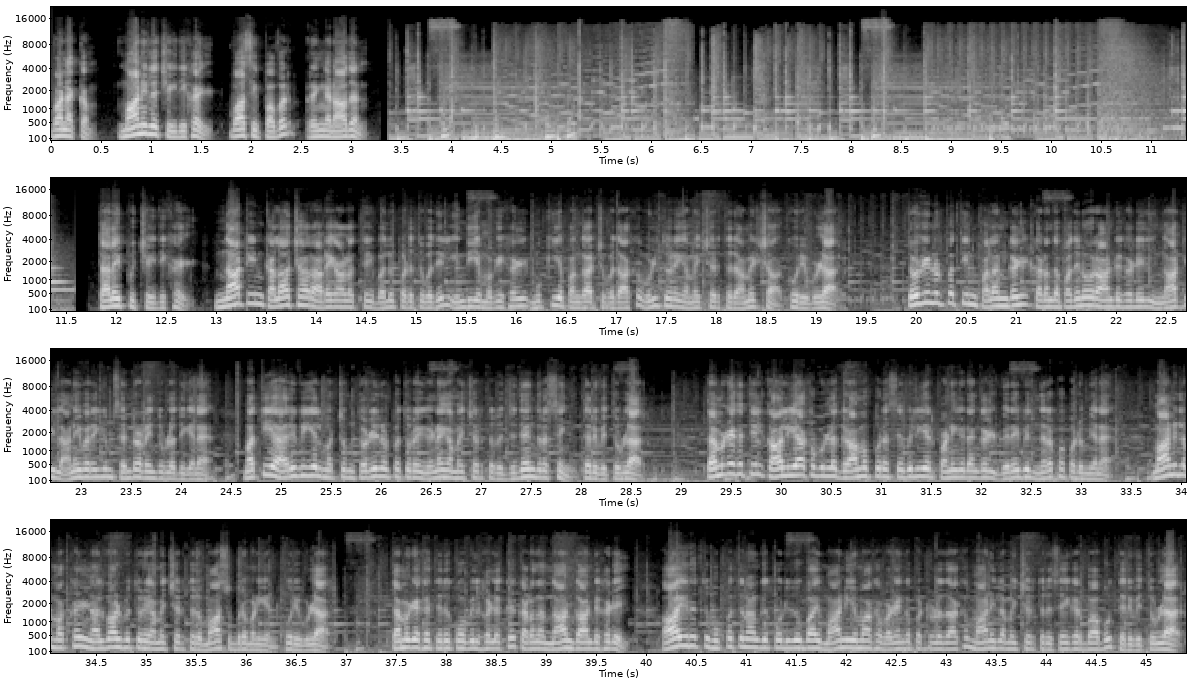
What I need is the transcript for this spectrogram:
வணக்கம். மாநில செய்திகள் வாசிப்பவர் ரெங்கநாதன். தலைப்புச் செய்திகள். நாட்டின் கலாச்சார அடையாளத்தை வலுப்படுத்துவதில் இந்திய மொழிகள் முக்கிய பங்காற்றுவதாக உள்துறை அமைச்சர் திரு. அமித்ஷா கூறியுள்ளார். தொழில்நுட்பத்தின் பலன்கள் கடந்த பதினோரு ஆண்டுகளில் நாட்டில் அனைவரையும் சென்றடைந்துள்ளது என மத்திய அறிவியல் மற்றும் தொழில்நுட்பத்துறை இணையமைச்சர் திரு. ஜிதேந்திர சிங் தெரிவித்துள்ளார். தமிழகத்தில் காலியாக உள்ள கிராமப்புற செவிலியர் பணியிடங்கள் விரைவில் நிரப்பப்படும் என மாநில மக்கள் நல்வாழ்வுத்துறை அமைச்சர் திரு மா சுப்பிரமணியன் கூறியுள்ளார். தமிழக திருக்கோவில்களுக்கு கடந்த நான்கு ஆண்டுகளில் ஆயிரத்து முப்பத்தி நான்கு கோடி ரூபாய் மானியமாக வழங்கப்பட்டுள்ளதாக மாநில அமைச்சர் திரு சேகர்பாபு தெரிவித்துள்ளார்.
